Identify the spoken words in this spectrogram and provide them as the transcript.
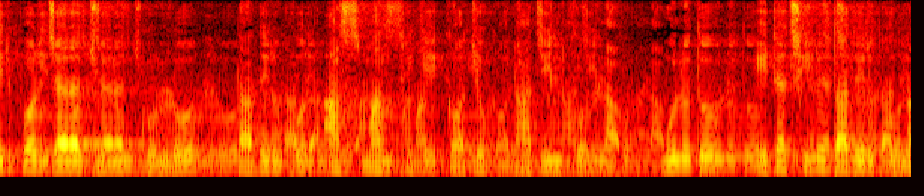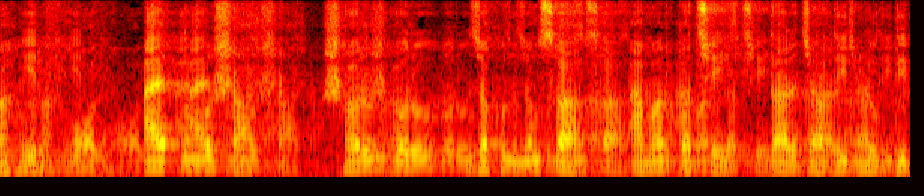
এরপর যারা জুলুম করল, তাদের উপর আসমান থেকে গজব নাজিল করলাম। মূলত এটা ছিল তাদের গোনাহের ফল। আয়াত নম্বর ষাট। স্মরণ করো, যখন মুসা আমার কাছে তার জাতির লোকদের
